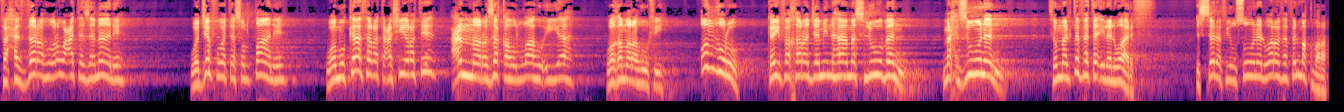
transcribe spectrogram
فحذره روعة زمانه وجفوة سلطانه ومكاثرة عشيرته عما رزقه الله إياه وغمره فيه. انظروا كيف خرج منها مسلوبا محزونا. ثم التفت إلى الوارث. السلف يوصون الورث في المقبرة.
